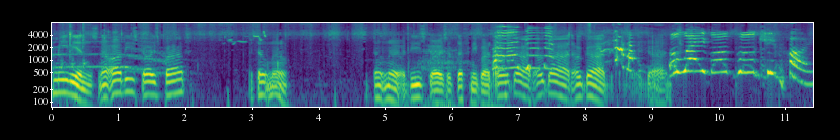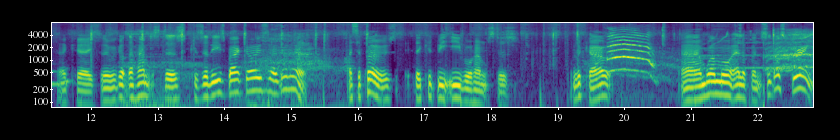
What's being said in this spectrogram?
chameleons. Now, are these guys bad? I don't know. I don't know. These guys are definitely bad. Oh god, oh god, oh god, oh god. Away from porcupine. Okay, so we've got the hamsters. Because are these bad guys? I don't know. I suppose they could be evil hamsters. Look out. And one more elephant. So that's great.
